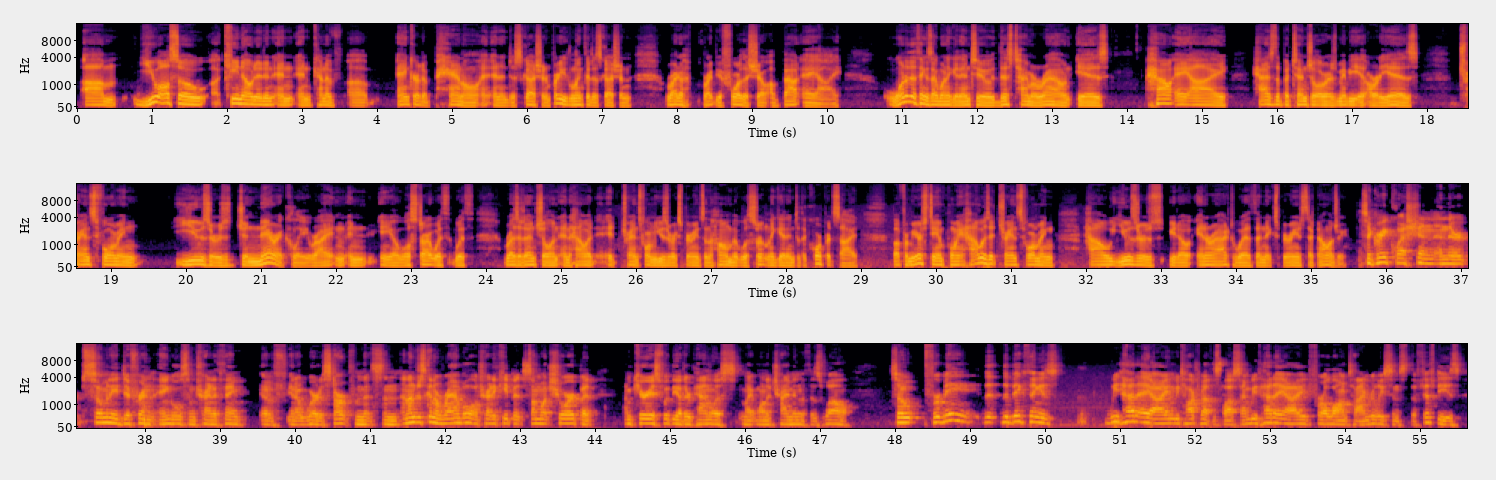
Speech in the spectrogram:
Um, you also uh, keynoted and, and, and kind of uh, anchored a panel and a discussion, pretty lengthy discussion, right right before the show about AI. One of the things I want to get into this time around is how AI has the potential, or as maybe it already is, transforming users generically, right? And, and you know, we'll start with with residential and, and how it, it transformed user experience in the home, but we'll certainly get into the corporate side. But from your standpoint, how is it transforming how users, you know, interact with and experience technology? It's a great question, and there are so many different angles. I'm trying to think of, you know, where to start from this, and, and I'm just going to ramble. I'll try to keep it somewhat short, but I'm curious what the other panelists might want to chime in with as well. So for me, the, the big thing is we've had AI, and we talked about this last time. We've had AI for a long time, really since the 50s.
